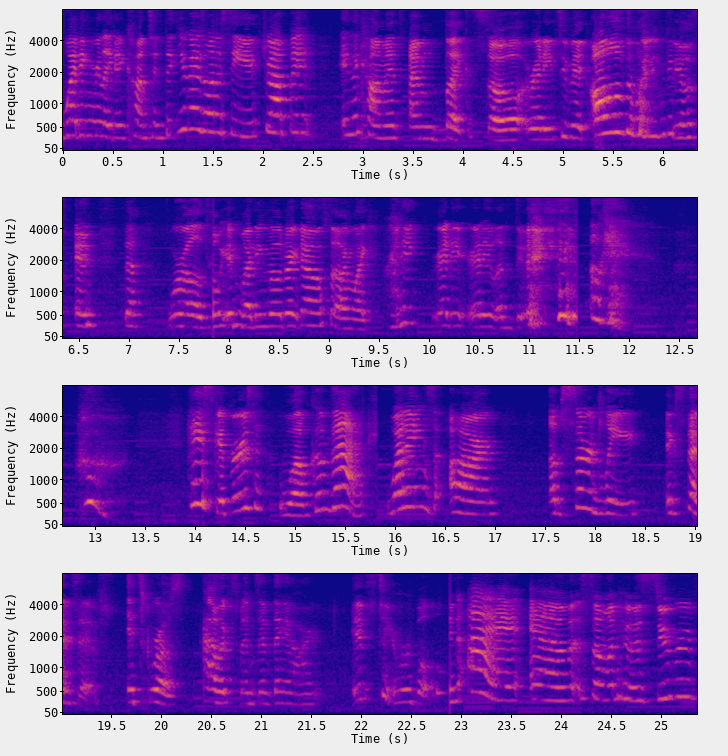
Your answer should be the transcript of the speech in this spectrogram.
wedding related content that you guys want to see, drop it in the comments. I'm like so ready to make all of the wedding videos in the world. We're in wedding mode right now, so I'm like, ready, ready, ready, let's do it. okay. Whew. Hey skippers, welcome back. Weddings are absurdly expensive. It's gross how expensive they are. It's terrible. And I am someone who is super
